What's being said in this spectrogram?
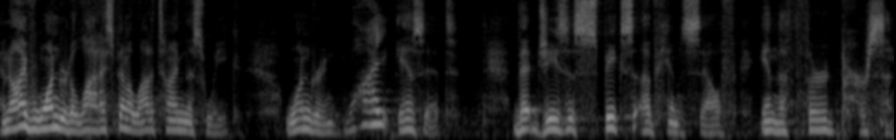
And I've wondered a lot. I spent a lot of time this week wondering why is it that Jesus speaks of himself in the third person?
